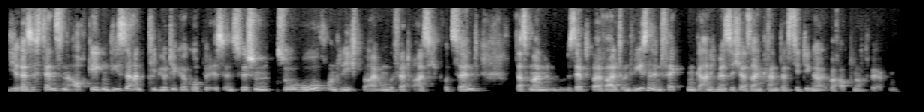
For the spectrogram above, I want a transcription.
die Resistenzen auch gegen diese Antibiotikagruppe ist inzwischen so hoch und liegt bei ungefähr 30 Prozent, dass man selbst bei Wald- und Wieseninfekten gar nicht mehr sicher sein kann, dass die Dinger überhaupt noch wirken.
